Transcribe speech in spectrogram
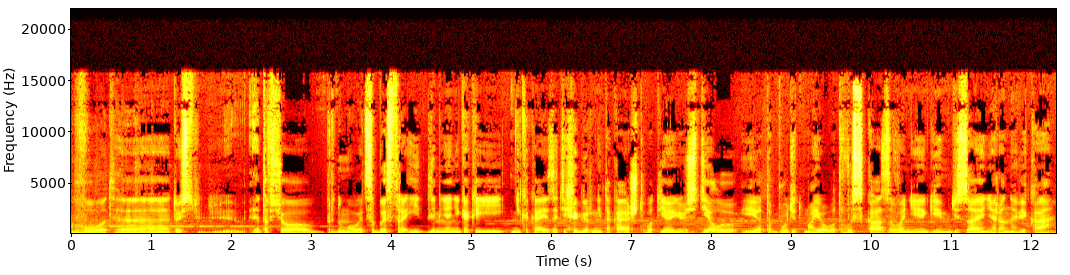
вот, э, то есть э, это все придумывается быстро, и для меня никакие, никакая из этих игр не такая, что вот я ее сделаю, и это будет мое вот высказывание геймдизайнера на века.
